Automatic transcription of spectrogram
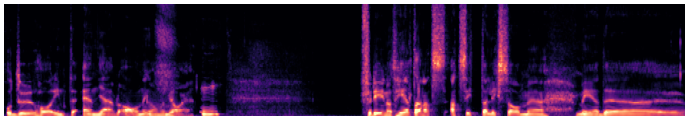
och du har inte en jävla aning om vem jag är. För det är något helt annat att sitta liksom eh, med eh,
